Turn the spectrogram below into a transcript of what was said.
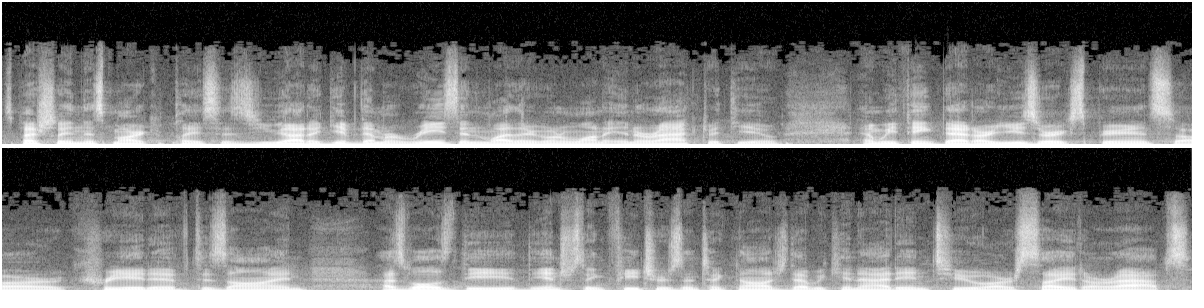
especially in this marketplace, is you got to give them a reason why they're going to want to interact with you. And we think that our user experience, our creative design, as well as the, the interesting features and technology that we can add into our site, our apps,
